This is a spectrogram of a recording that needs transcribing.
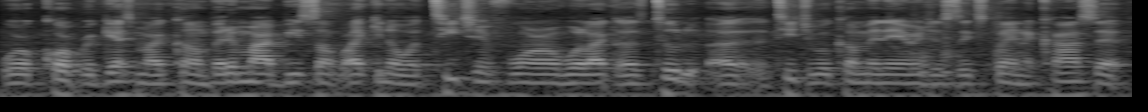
where a corporate guest might come, but it might be something like you know a teaching forum where like a, tutor, a teacher would come in there and just explain the concept.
